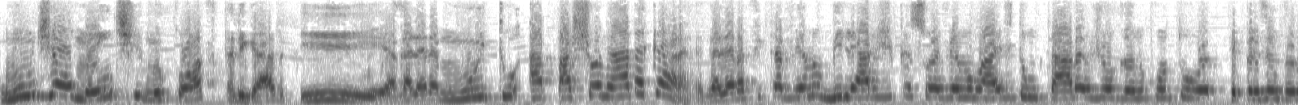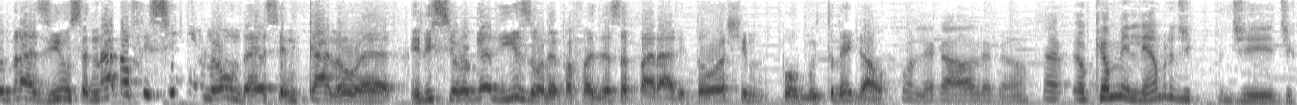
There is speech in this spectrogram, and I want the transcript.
mundialmente no pop, tá ligado? E a galera é muito apaixonada, cara. A galera fica vendo milhares de pessoas vendo live de um cara jogando contra o outro, representando o Brasil. Isso é nada oficial, não, da SNK, não. É, eles se organizam, né, pra fazer essa parada. Então eu achei, pô, muito legal. Pô, legal, legal. É, o que eu me lembro de, de, de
